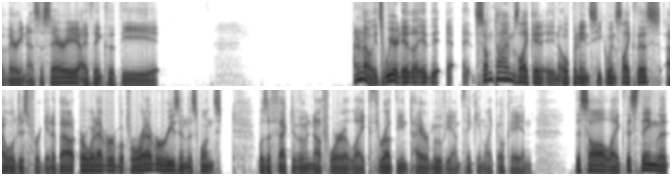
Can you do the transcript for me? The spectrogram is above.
very necessary. I think that the I don't know. It's weird. It, it, it, it sometimes like an opening sequence like this, I will just forget about or whatever. But for whatever reason, this one was effective enough where like throughout the entire movie, I'm thinking like, okay, and this all like this thing that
